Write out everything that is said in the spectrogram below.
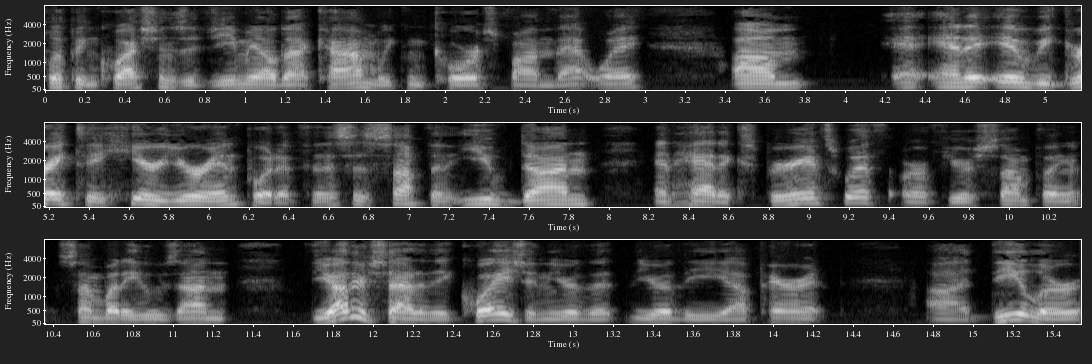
flippingquestions at gmail.com. We can correspond that way. Um, and it, it, would be great to hear your input if this is something that you've done and had experience with, or if you're something somebody who's on the other side of the equation. You're the you're the uh, parent uh, dealer,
